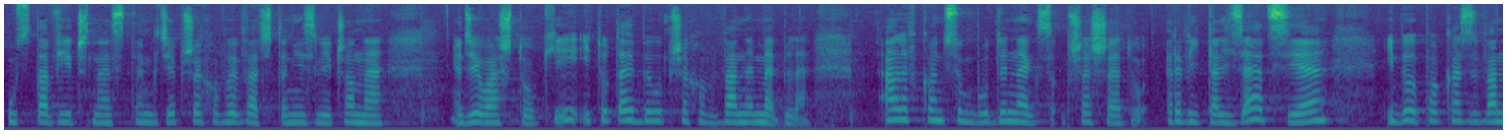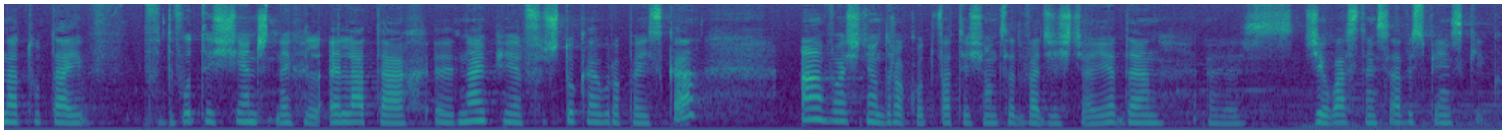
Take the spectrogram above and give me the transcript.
ustawiczne z tym, gdzie przechowywać te niezliczone dzieła sztuki i tutaj były przechowywane meble. Ale w końcu budynek przeszedł rewitalizację i była pokazywana tutaj w 2000 latach y, najpierw sztuka europejska, a właśnie od roku 2021 y, z dzieła Stanisława Wyspiańskiego.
